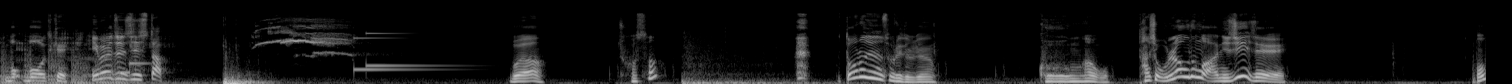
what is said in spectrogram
뭐, 뭐, 어떡해. 이멀전시 스탑! 뭐야? 죽었어? 헉, 떨어지는 소리 들려요. 쿵 하고. 다시 올라오는 거 아니지, 이제? 어?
